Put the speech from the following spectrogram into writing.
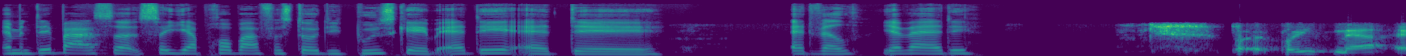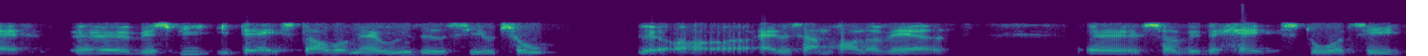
Jamen det er bare så, så jeg prøver bare at forstå dit budskab. Er det, at... Øh, at hvad? Ja, hvad er det? Pointen er, at øh, hvis vi i dag stopper med at udlede CO2, øh, og alle sammen holder vejret, øh, så vil det have stort set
